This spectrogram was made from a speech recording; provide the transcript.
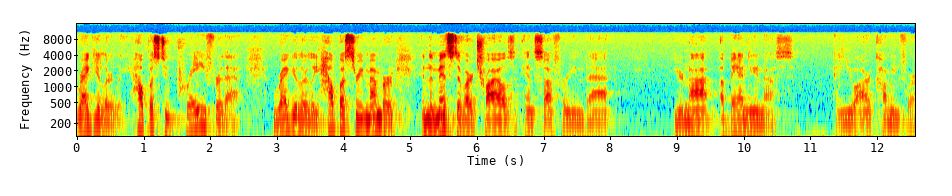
regularly. Help us to pray for that regularly. Help us to remember in the midst of our trials and suffering that you're not abandoning us and you are coming for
